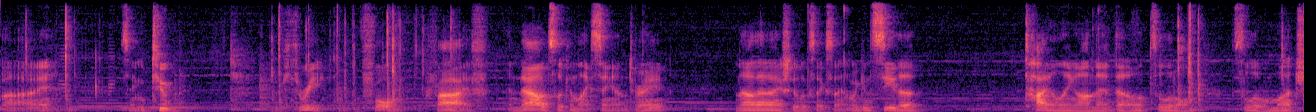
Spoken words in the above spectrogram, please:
by saying two, three, four, five, and now it's looking like sand, right? Now that actually looks like sand. We can see the tiling on that though. It's a little, it's a little much,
